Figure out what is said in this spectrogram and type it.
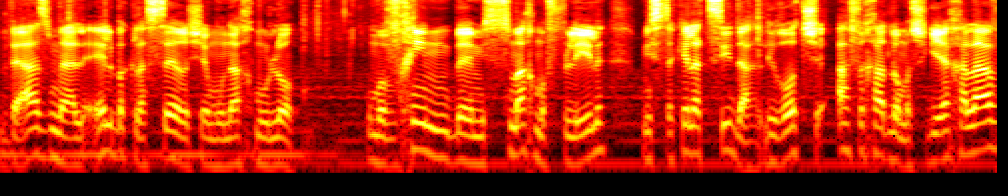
ואז מעלעל בקלסר שמונח מולו. הוא מבחין במסמך מפליל, מסתכל הצידה לראות שאף אחד לא משגיח עליו,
